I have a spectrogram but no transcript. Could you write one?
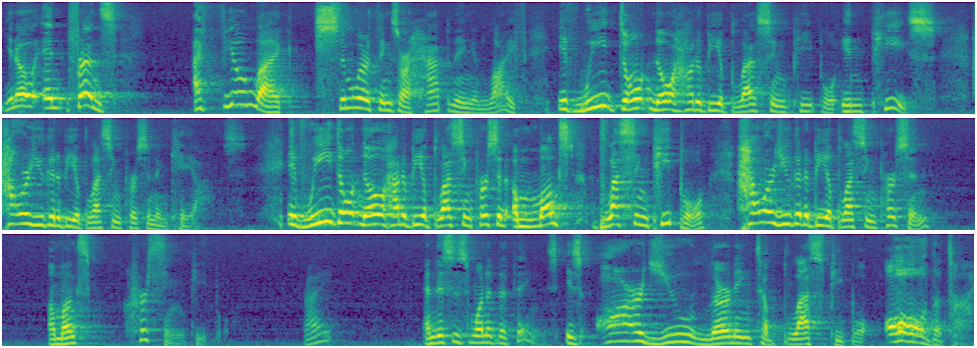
You know, and friends, I feel like similar things are happening in life. If we don't know how to be a blessing people in peace, how are you going to be a blessing person in chaos? If we don't know how to be a blessing person amongst blessing people, how are you going to be a blessing person amongst cursing people? Right? And this is one of the things is are you learning to bless people all the time?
